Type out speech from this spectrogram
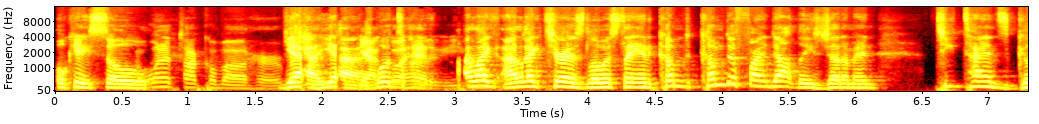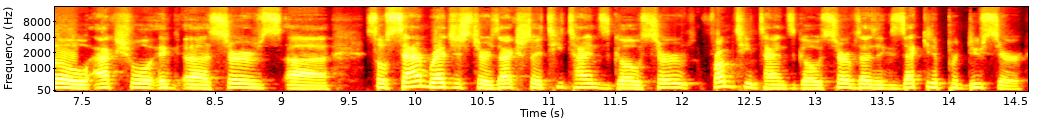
Okay, so I want to talk about her. Yeah, yeah. yeah well, go ahead. I like I liked her as Lois Lane, and come come to find out, ladies and gentlemen, Teen Titans Go actual uh, serves. Uh, so Sam Register is actually Teen Titans Go serves from Teen Titans Go serves as executive producer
